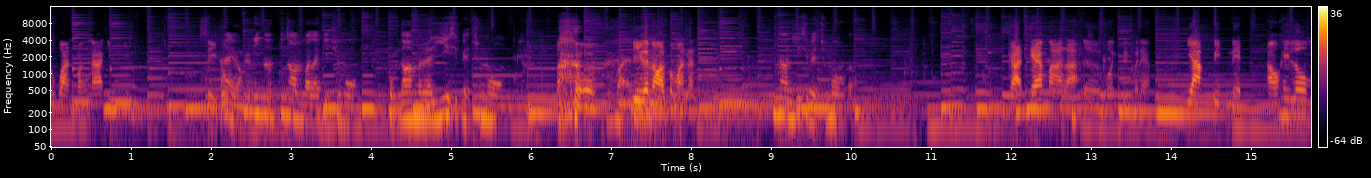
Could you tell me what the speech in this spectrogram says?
ทุกวันมั้งหน้าอิ่มๆสี่ทุ่ใช่มเหรอถึงพี่นอนพี่นอนวันละกี่ชั่วโมง ผมนอนวันละยี่สิบเอ็ดชั่วโมงผมยังเออไม่ไหวพี่ก็นอนประมาณนั้น พี่นอนยี่สิบเอ็ดชั่วโมงแบบกาดแก้มมาละเออม้วนขึ้นปะเนี่ย อยากปิดเน็ตเอาให้ล่ม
